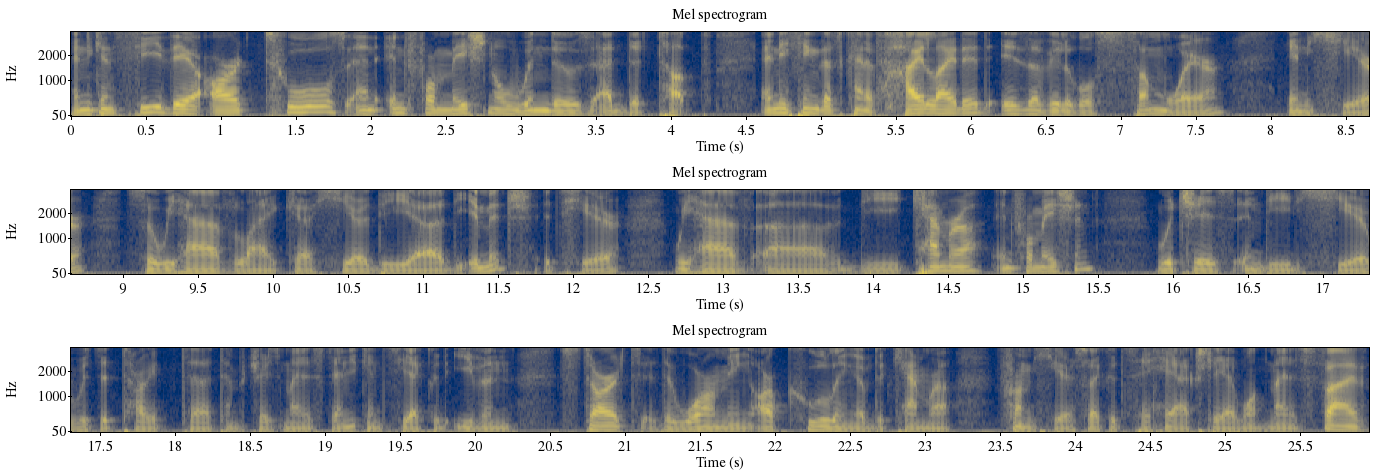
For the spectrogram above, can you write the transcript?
And you can see there are tools and informational windows at the top. Anything that's kind of highlighted is available somewhere in here. So we have like uh, here the uh, the image, it's here. We have uh, the camera information, which is indeed here with the target uh, temperature is minus 10. You can see I could even start the warming or cooling of the camera from here. So I could say, hey, actually I want minus 5.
